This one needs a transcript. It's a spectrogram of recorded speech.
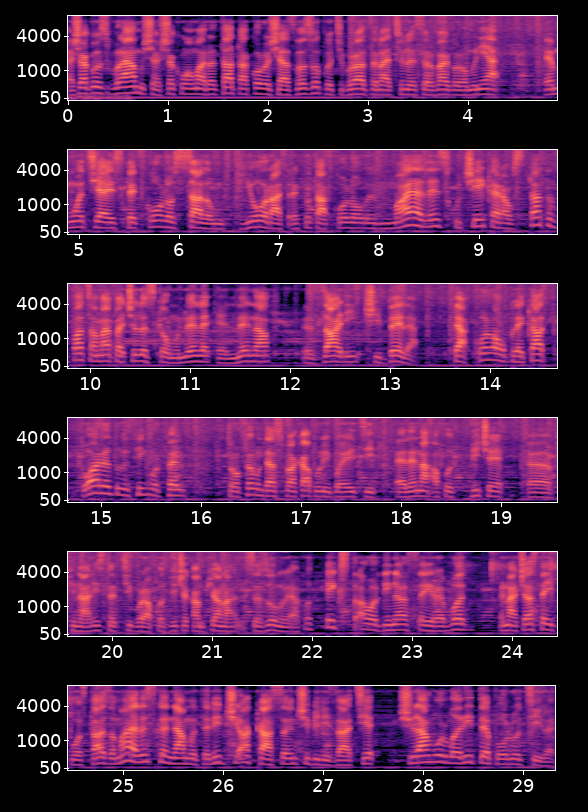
Așa cum spuneam și așa cum am arătat acolo și ați văzut cu siguranță Națiunile Survivor România, emoția este colosală, un fior a trecut acolo, mai ales cu cei care au stat în fața mea pe acele scăunele, Elena, Zari și Belea. De acolo au plecat doar într-un singur fel trofeul deasupra capului băieții. Elena a fost vice-finalistă, sigur, a fost vice-campioana sezonului. A fost extraordinar să-i revăd în această ipostază, mai ales că ne-am întâlnit și acasă în civilizație și le-am urmărit evoluțiile.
